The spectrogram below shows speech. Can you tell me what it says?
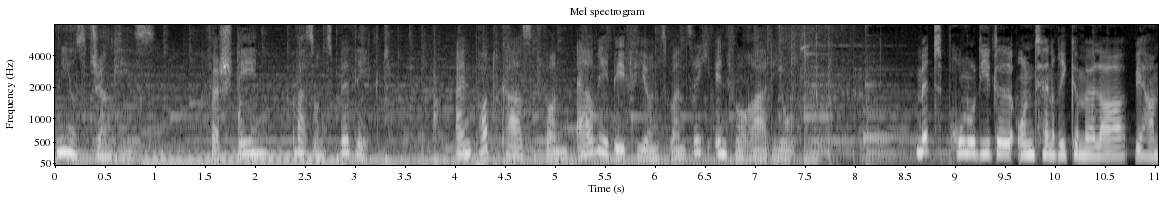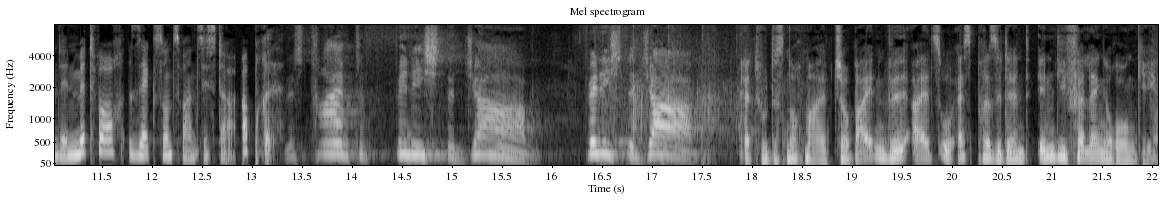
News Junkies. Verstehen, was uns bewegt. Ein Podcast von RBB24 Inforadio. Mit Bruno Dietl und Henrike Möller. Wir haben den Mittwoch, 26. April. It's time to finish the job. Finish the job. Er tut es nochmal. Joe Biden will als US-Präsident in die Verlängerung gehen.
